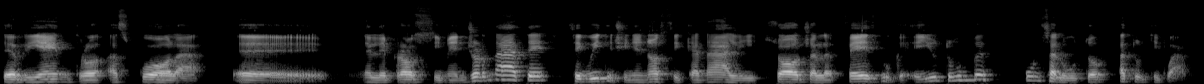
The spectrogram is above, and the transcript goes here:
del rientro a scuola eh, nelle prossime giornate. Seguiteci nei nostri canali social Facebook e YouTube. Un saluto a tutti quanti.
